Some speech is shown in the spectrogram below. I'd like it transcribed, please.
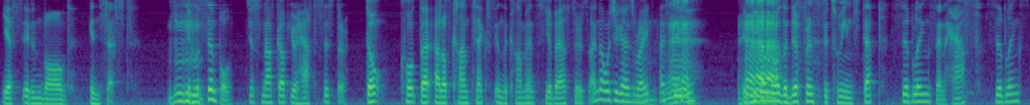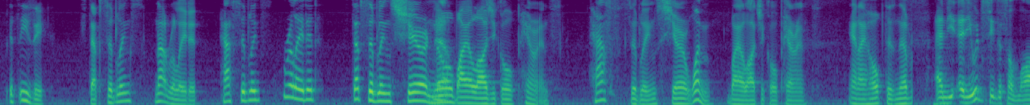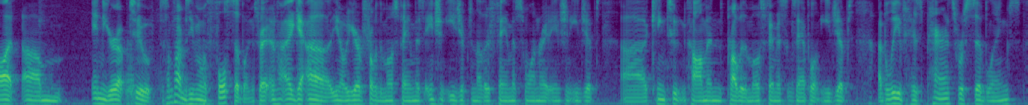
Yes, it involved incest. it was simple. Just knock up your half sister. Don't quote that out of context in the comments, you bastards. I know what you guys write. I see you. If you don't know the difference between step siblings and half siblings, it's easy. Step siblings, not related. Half siblings? Related. Step siblings share no Yeah. biological parents. Half siblings share one biological parent. And I hope there's never and you, and you would see this a lot um, in Europe too. Sometimes even with full siblings, right? And again, uh, you know, Europe's probably the most famous. Ancient Egypt, another famous one, right? Ancient Egypt, uh, King Tutankhamun, probably the most famous example in Egypt. I believe his parents were siblings.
